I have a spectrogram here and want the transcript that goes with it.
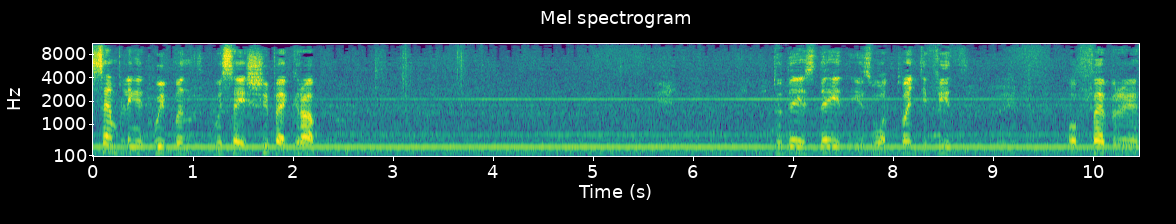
sampling equipment, we say Shipek grab. Today's date is what 25th of February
